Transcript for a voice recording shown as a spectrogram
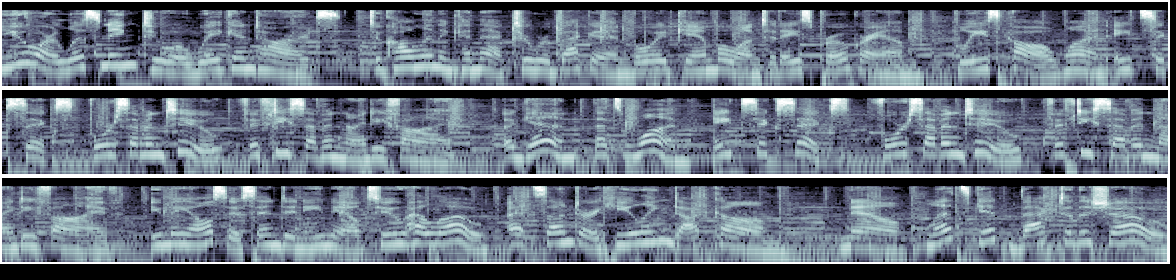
You are listening to Awakened Hearts. To call in and connect to Rebekah and Boyd Campbell on today's program, please call 1 866 472 5795. Again, that's 1 866 472 5795. You may also send an email to hello at sunderhealing.com. Now, let's get back to the show.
